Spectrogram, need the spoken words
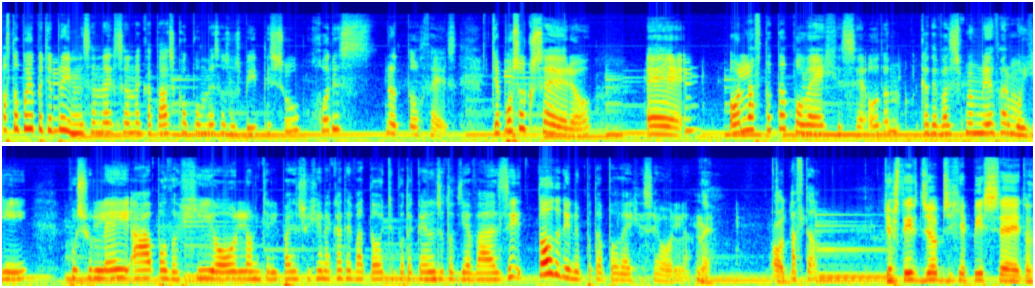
Αυτό που είπα και πριν, είναι σαν να έχεις ένα κατάσκοπο μέσα στο σπίτι σου χωρίς να το θες. Και από όσο ξέρω, ε, όλα αυτά τα αποδέχεσαι όταν κατεβάζεις με μια εφαρμογή που σου λέει «Α, αποδοχή όλων και λοιπά και σου έχει ένα κατεβατό και ποτέ κανένας δεν το διαβάζει, τότε είναι που τα αποδέχεσαι όλα. Ναι, όντως. Αυτό. Και ο Steve Jobs είχε πει σε το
